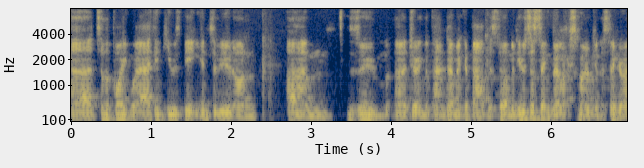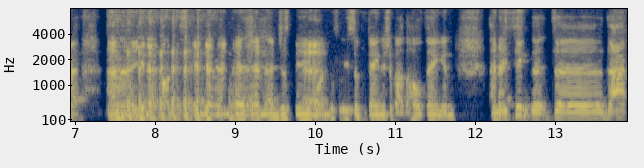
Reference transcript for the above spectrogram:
uh, to the point where I think he was being interviewed on. Um, Zoom uh, during the pandemic about this film, and he was just sitting there like smoking a cigarette, uh, you know, honestly, and, and, and, and just being Yeah. wonderfully sort of Danish about the whole thing. And and I think that uh, that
